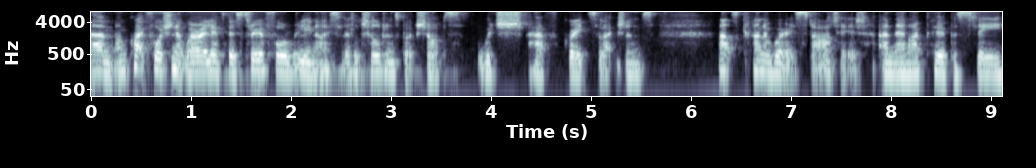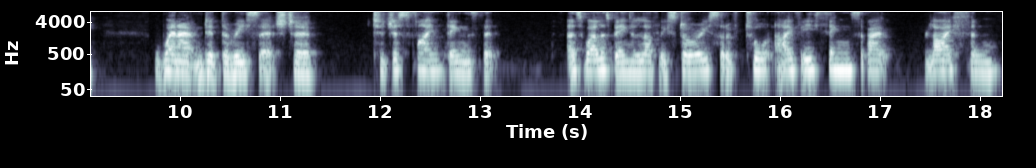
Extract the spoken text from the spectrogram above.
Um, I'm quite fortunate where I live. There's three or four really nice little children's bookshops which have great selections. That's kind of where it started, and then I purposely went out and did the research to to just find things that, as well as being a lovely story, sort of taught Ivy things about life and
